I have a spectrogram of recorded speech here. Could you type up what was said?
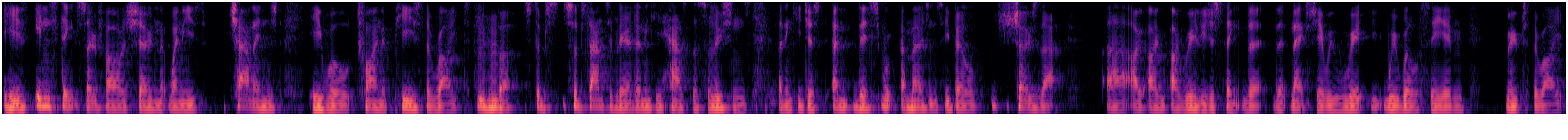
his instinct so far has shown that when he's challenged, he will try and appease the right, mm-hmm. but sub- substantively, I don't think he has the solutions. I think he just and this emergency bill shows that. Uh, I, I, really just think that, that next year we re- we will see him move to the right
